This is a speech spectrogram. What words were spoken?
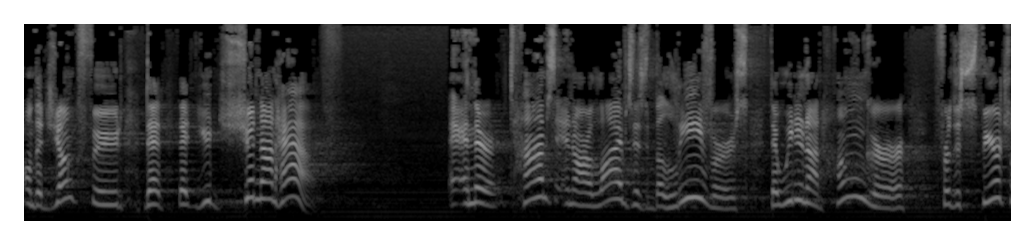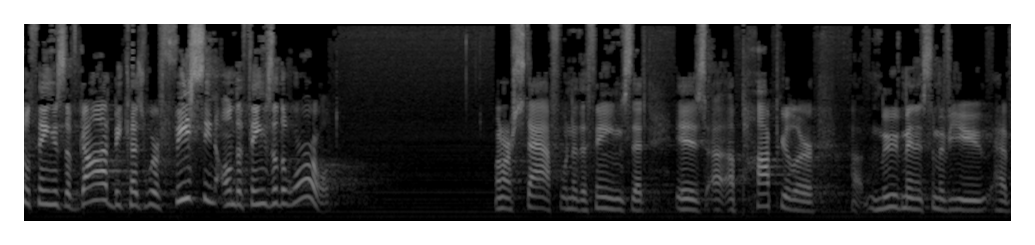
on the junk food that, that you should not have. And there are times in our lives as believers that we do not hunger for the spiritual things of God because we're feasting on the things of the world. On our staff, one of the things that is a popular uh, movement, and some of you have,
